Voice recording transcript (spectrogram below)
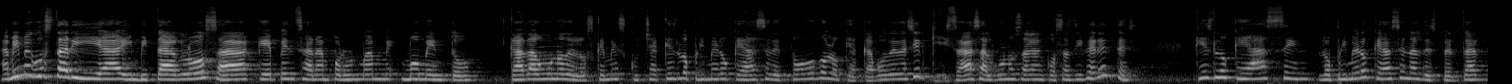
A mí me gustaría invitarlos a que pensaran por un momento cada uno de los que me escucha, ¿qué es lo primero que hace de todo lo que acabo de decir? Quizás algunos hagan cosas diferentes. ¿Qué es lo que hacen? Lo primero que hacen al despertar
